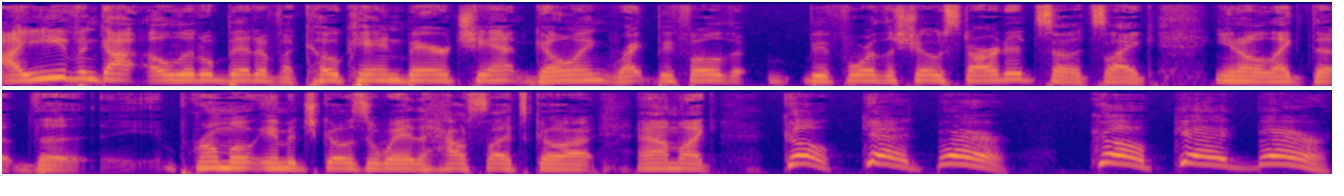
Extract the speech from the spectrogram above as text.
I even got a little bit of a cocaine bear chant going right before the before the show started. So it's like you know, like the the promo image goes away, the house lights go out, and I'm like, cocaine bear! Cocaine bear!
